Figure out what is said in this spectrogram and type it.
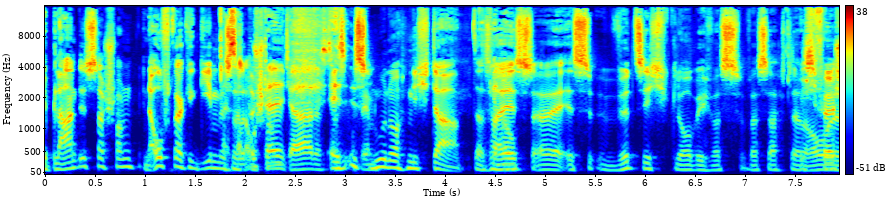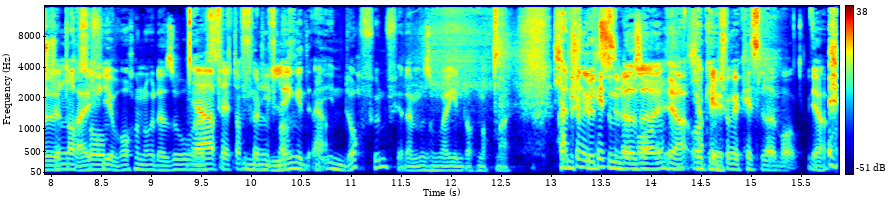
Geplant ist das schon, in Auftrag gegeben ist Das das, auch bestellt, schon. ja. Das Es ist nur noch nicht da. Das Genau. heißt, äh, es wird sich, glaube ich, was, was sagt der noch drei, so- vier Wochen oder so. Ja, vielleicht in fünf Die noch, Länge, ja. ihn doch fünf, ja, dann müssen wir ihn doch noch mal Ich habe schon anspitzen, gekitzelt dass er, ja, Ich habe okay. ihn schon gekitzelt heute Morgen. Ja.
